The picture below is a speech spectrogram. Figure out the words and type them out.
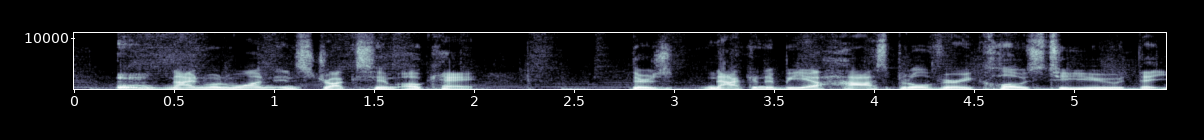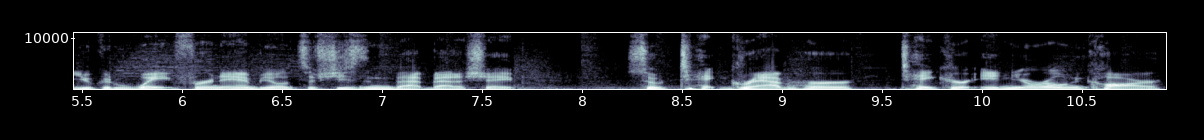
911 instructs him, okay, there's not going to be a hospital very close to you that you could wait for an ambulance if she's in that bad a shape. So grab her, take her in your own car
